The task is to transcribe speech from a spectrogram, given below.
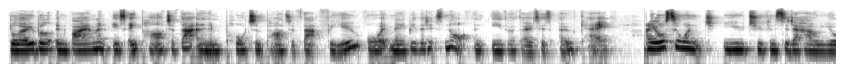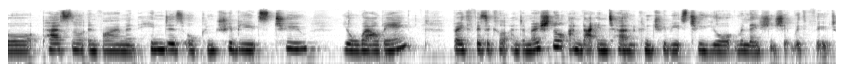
global environment is a part of that and an important part of that for you, or it may be that it's not, and either of those is okay. I also want you to consider how your personal environment hinders or contributes to your well being, both physical and emotional, and that in turn contributes to your relationship with food.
